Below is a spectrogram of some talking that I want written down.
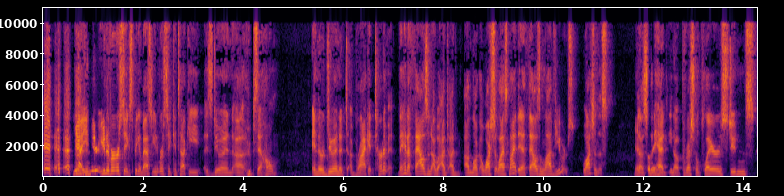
yeah, University. Speaking of basketball, University of Kentucky is doing uh, hoops at home, and they're doing a, a bracket tournament. They had a thousand. I, I, I, I, watched it last night. They had a thousand live viewers watching this. Yeah. Uh, so they had you know professional players, students.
